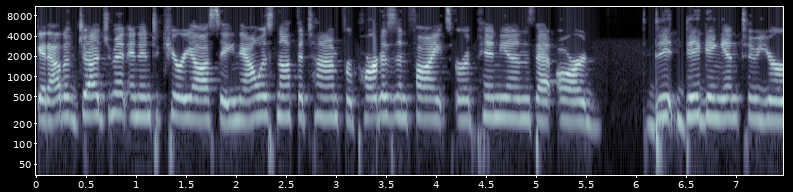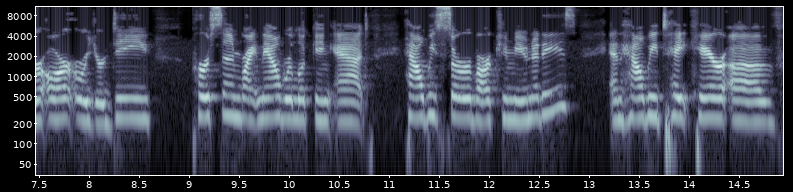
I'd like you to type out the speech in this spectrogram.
get out of judgment and into curiosity. Now is not the time for partisan fights or opinions that are di- digging into your R or your D person. Right now, we're looking at how we serve our communities and how we take care of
